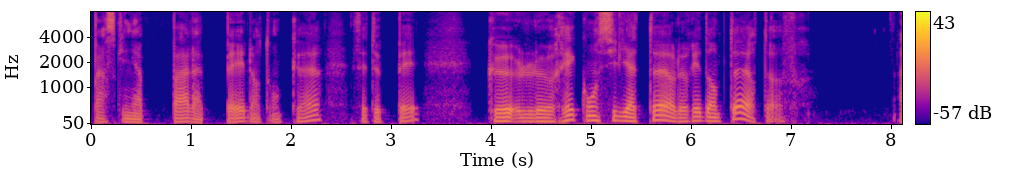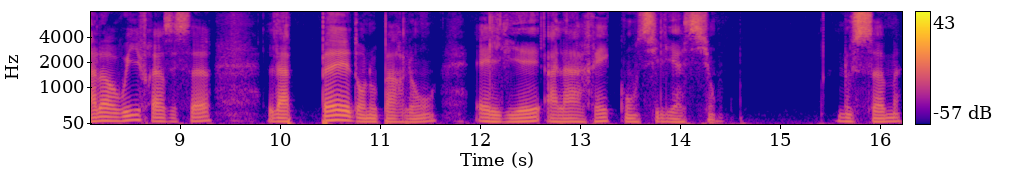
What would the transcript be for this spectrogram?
Parce qu'il n'y a pas la paix dans ton cœur, cette paix que le réconciliateur, le rédempteur t'offre. Alors oui, frères et sœurs, la paix dont nous parlons est liée à la réconciliation. Nous sommes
